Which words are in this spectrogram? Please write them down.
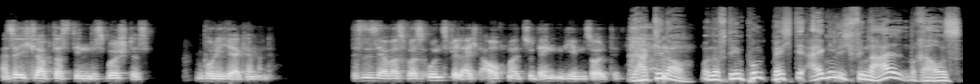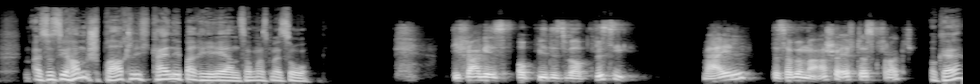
Also ich glaube, dass denen das wurscht ist, wo die herkommen. Das ist ja was, was uns vielleicht auch mal zu denken geben sollte. Ja, genau. Und auf dem Punkt möchte ich eigentlich final raus. Also, sie haben sprachlich keine Barrieren, sagen wir es mal so. Die Frage ist, ob wir das überhaupt wissen. Weil Das habe ich mir auch schon öfters gefragt. Okay.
